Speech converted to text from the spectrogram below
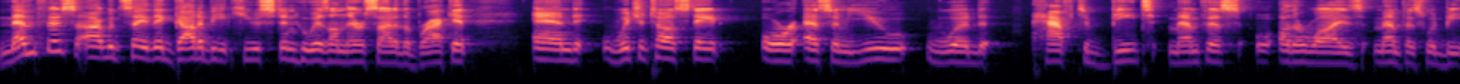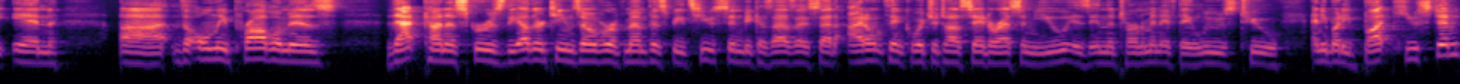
Memphis, I would say they got to beat Houston, who is on their side of the bracket and Wichita State or SMU would have to beat Memphis, otherwise Memphis would be in. Uh, the only problem is that kind of screws the other teams over if Memphis beats Houston because, as I said, I don't think Wichita State or SMU is in the tournament if they lose to anybody but Houston.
